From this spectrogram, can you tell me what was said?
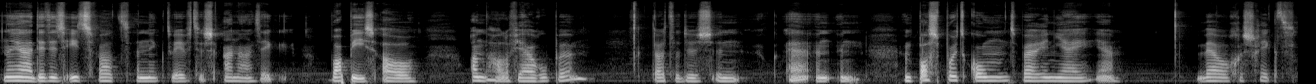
nou ja, dit is iets wat, en ik doe even tussen aanhalingstekens, wappies al anderhalf jaar roepen. Dat er dus een hè, een, een, paspoort komt waarin jij ja, wel geschikt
